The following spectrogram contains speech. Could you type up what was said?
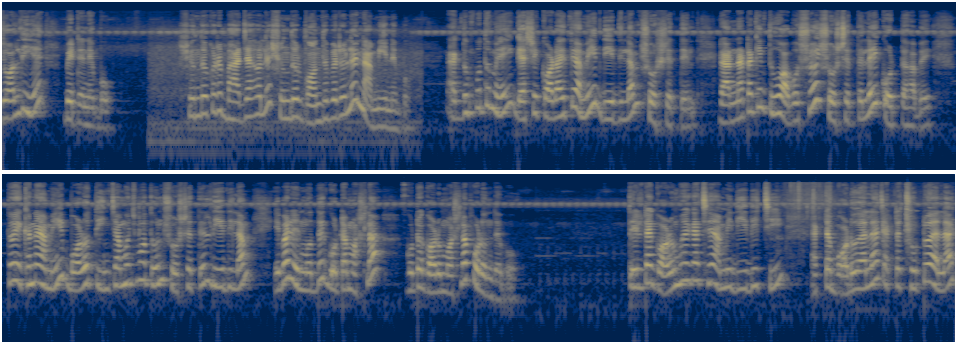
জল দিয়ে বেটে নেব। সুন্দর করে ভাজা হলে সুন্দর গন্ধ বেরোলে নামিয়ে নেব। একদম প্রথমেই গ্যাসে কড়াইতে আমি দিয়ে দিলাম সর্ষের তেল। রান্নাটা কিন্তু অবশ্যই সর্ষের তেলেই করতে হবে। তো এখানে আমি বড় তিন চামচ মতন সর্ষের তেল দিয়ে দিলাম। এবার এর মধ্যে গোটা মশলা, গোটা গরম মশলা ফোড়ন দেব। তেলটা গরম হয়ে গেছে, আমি দিয়ে দিচ্ছি একটা বড় এলাচ, একটা ছোট এলাচ,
